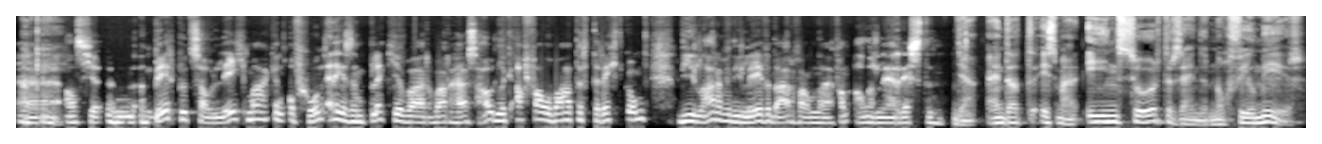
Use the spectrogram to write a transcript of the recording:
Okay. Uh, als je een, een, beerput zou leegmaken of gewoon ergens een plekje waar, waar huishoudelijk afvalwater terechtkomt, die larven die leven daar van, uh, van allerlei resten. Ja, en dat is maar één soort, er zijn er nog veel meer.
